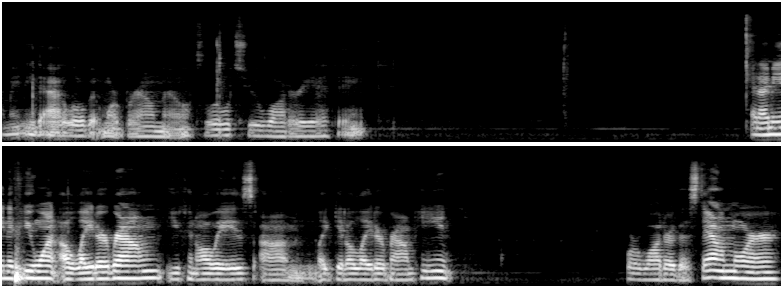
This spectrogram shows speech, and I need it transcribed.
I might need to add a little bit more brown though. It's a little too watery, I think. And I mean, if you want a lighter brown, you can always um, like get a lighter brown paint or water this down more.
